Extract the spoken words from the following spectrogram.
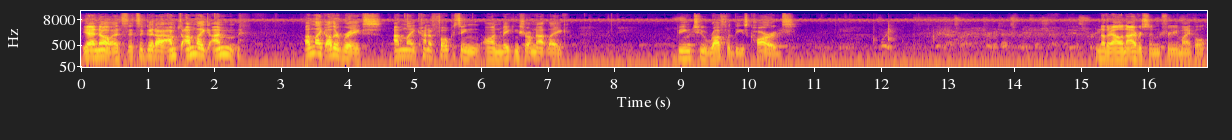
Yeah, no, it's it's a good. I'm I'm like I'm, unlike other breaks, I'm like kind of focusing on making sure I'm not like being too rough with these cards. Another Allen Iverson for you, Michael.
